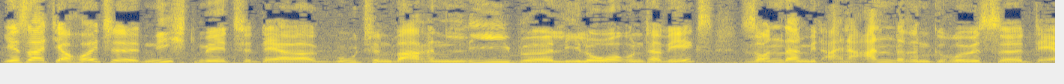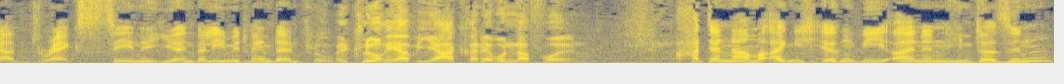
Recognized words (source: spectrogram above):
Ihr seid ja heute nicht mit der guten, wahren Liebe, Lilo, unterwegs, sondern mit einer anderen Größe der Drag-Szene hier in Berlin. Mit wem denn, Flo? Mit Gloria Viagra, der Wundervollen. Hat der Name eigentlich irgendwie einen Hintersinn?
